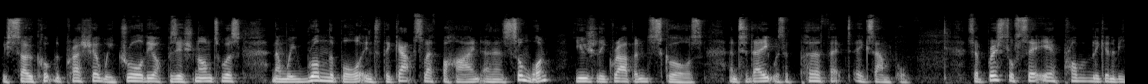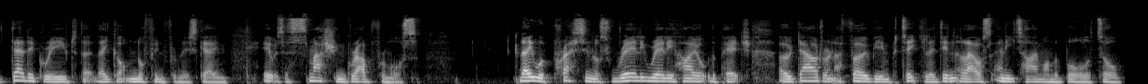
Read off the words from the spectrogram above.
We soak up the pressure, we draw the opposition onto us, and then we run the ball into the gaps left behind, and then someone, usually Grabban, scores. And today was a perfect example. So Bristol City are probably going to be dead aggrieved that they got nothing from this game. It was a smash and grab from us. They were pressing us really, really high up the pitch. O'Dowda and Afobe in particular didn't allow us any time on the ball at all.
